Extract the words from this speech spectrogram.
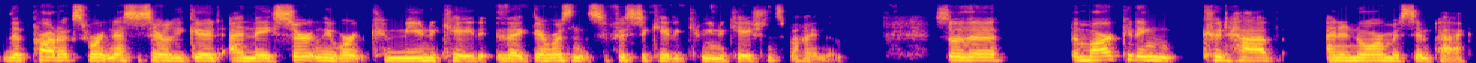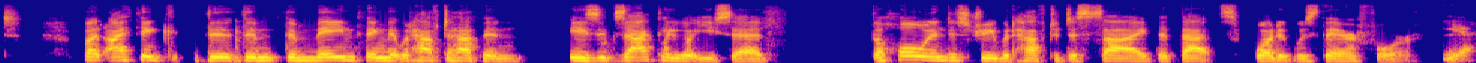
The products weren't necessarily good and they certainly weren't communicated like there wasn't sophisticated communications behind them. So the the marketing could have an enormous impact. But i think the the, the main thing that would have to happen is exactly what you said the whole industry would have to decide that that's what it was there for. Yeah.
